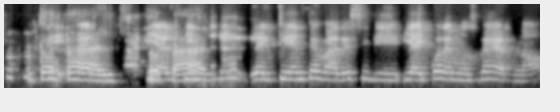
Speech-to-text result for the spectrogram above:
Total. y al final el cliente va a decidir, y ahí podemos ver, ¿no?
